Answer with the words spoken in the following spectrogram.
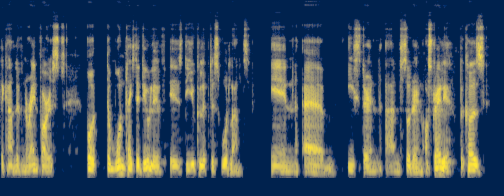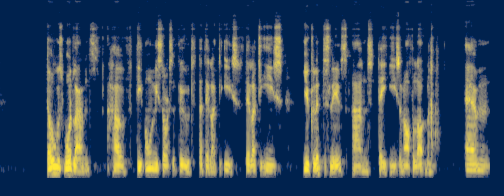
they can't live in the rainforests but the one place they do live is the eucalyptus woodlands in um, eastern and southern Australia because those woodlands have the only source of food that they like to eat. They like to eat eucalyptus leaves and they eat an awful lot of them. Um,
